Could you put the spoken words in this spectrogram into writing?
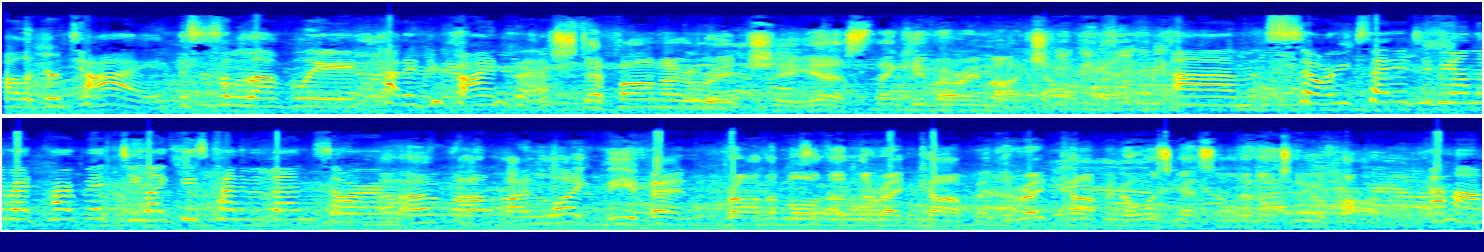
your tie. This is a lovely. How did you find this? Stefano Ricci, yes, thank you very much. Um, so, are you excited to be on the red carpet? Do you like these kind of events, or? Uh, uh, I like the event rather more than the red carpet. The red carpet always gets a little too hot. Uh huh.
